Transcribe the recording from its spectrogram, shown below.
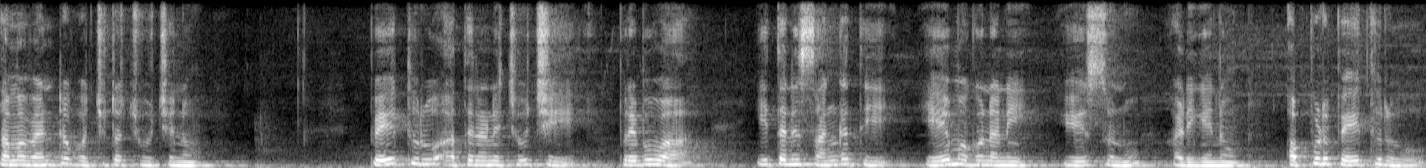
తమ వెంట వచ్చుట చూచెను. పేతురు అతనిని చూచి ప్రభువ ఇతని సంగతి ఏమగునని యేసును అడిగాను. అప్పుడు పేతురు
